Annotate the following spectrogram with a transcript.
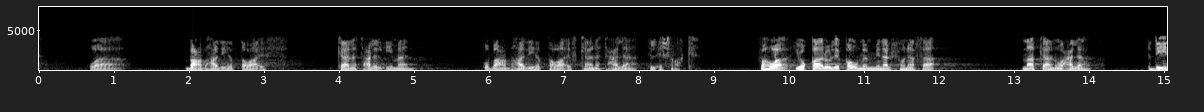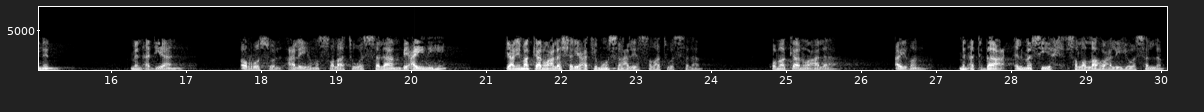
وبعض هذه الطوائف كانت على الإيمان وبعض هذه الطوائف كانت على الإشراك. فهو يقال لقوم من الحنفاء ما كانوا على دين من أديان الرسل عليهم الصلاة والسلام بعينه يعني ما كانوا على شريعة موسى عليه الصلاة والسلام وما كانوا على أيضا من أتباع المسيح صلى الله عليه وسلم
